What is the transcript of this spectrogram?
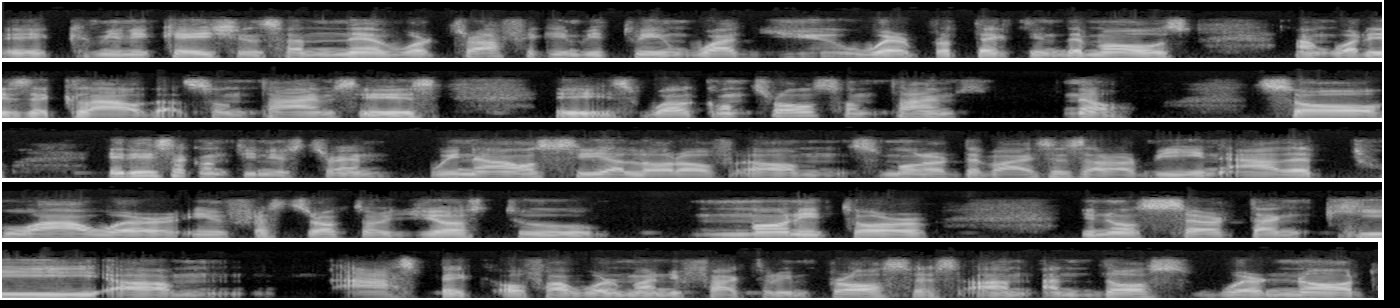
uh, communications and network traffic in between what you were protecting the most and what is the cloud that sometimes is is well controlled sometimes no. So it is a continuous trend. We now see a lot of um, smaller devices that are being added to our infrastructure just to monitor you know certain key um, aspect of our manufacturing process um, and those were not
